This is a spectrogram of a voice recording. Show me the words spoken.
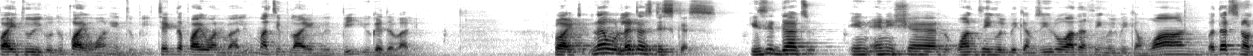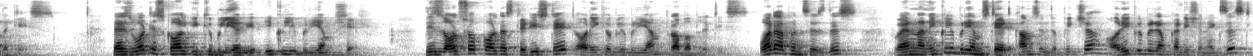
pi 2 equal to pi 1 into p. Take the pi 1 value, multiply it with p, you get the value. Right, now let us discuss. Is it that in any share, one thing will become 0, other thing will become 1? But that's not the case. There is what is called equilibrium, share. This is also called a steady state or equilibrium probabilities. What happens is this, when an equilibrium state comes into picture or equilibrium condition exists,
